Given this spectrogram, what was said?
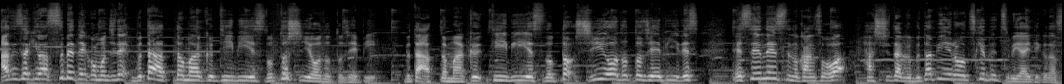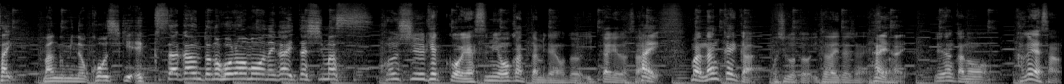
宛先はすべて小文字で豚アットマーク TBS.CO.JP 豚アットマーク TBS.CO.JP です。SNS での感想は「ハッシュタグ豚ピエロ」をつけてつぶやいてください。番組の公式 X アカウントのフォローもお願いいたします。今週結構休み多かったみたいなこと言ったけどさ、はいまあ何回かお仕事いただいたじゃないですか、はいはい。でなんかあの加賀谷さん。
